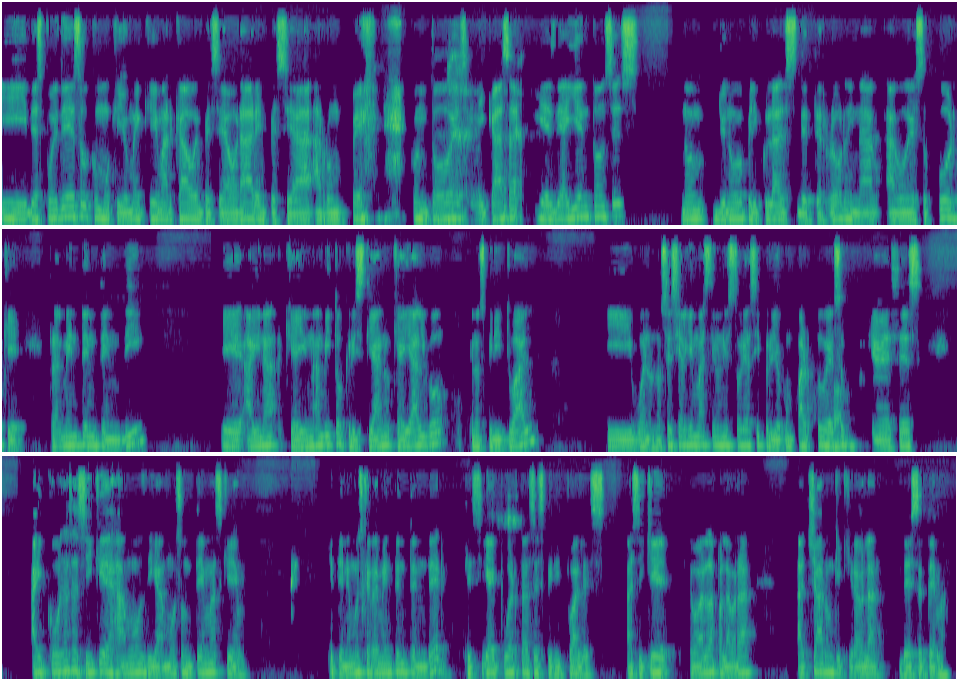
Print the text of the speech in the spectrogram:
Y después de eso, como que yo me quedé marcado, empecé a orar, empecé a, romper con todo eso en mi casa. Y desde ahí entonces, no, yo no veo películas de terror ni nada, hago eso porque realmente entendí que hay, una, que hay un ámbito cristiano, que hay algo en lo espiritual. Y bueno, no sé si alguien más tiene una historia así, pero yo comparto eso porque a veces hay cosas así que dejamos, digamos, son temas que que tenemos que realmente entender que sí hay puertas espirituales. Así que le voy a dar la palabra a Sharon que quiera hablar de este tema.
